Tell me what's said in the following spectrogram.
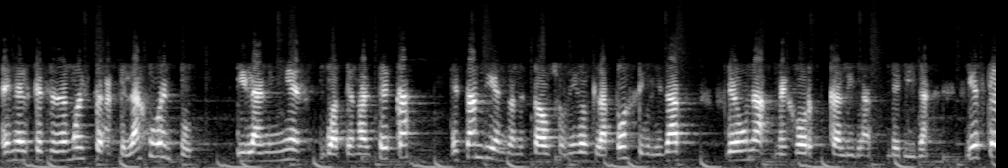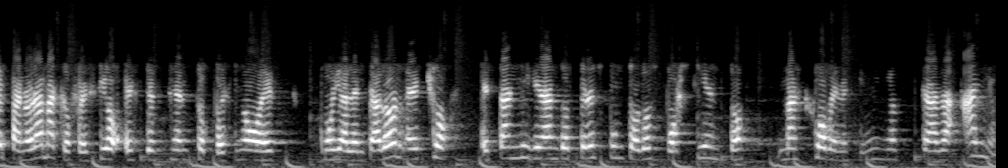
en el que se demuestra que la juventud y la niñez guatemalteca están viendo en Estados Unidos la posibilidad de una mejor calidad de vida. Y es que el panorama que ofreció este censo pues no es muy alentador, de hecho están migrando 3.2% más jóvenes y niños cada año.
